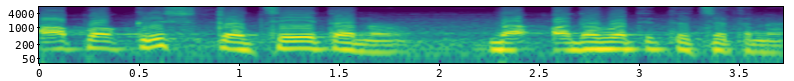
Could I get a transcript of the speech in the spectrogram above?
অপকৃষ্ট চেতন বা অধবতিত চেতনা।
